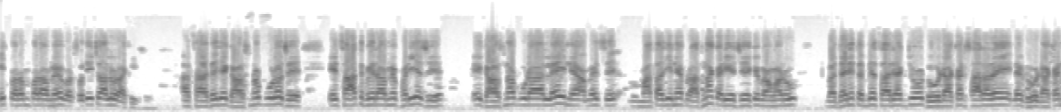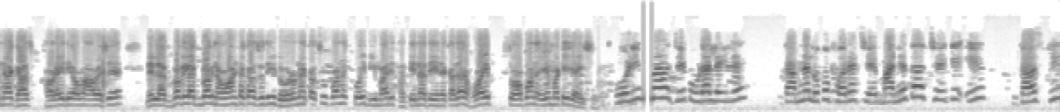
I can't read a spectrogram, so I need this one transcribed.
એ જ પરંપરા અમે વર્ષોથી ચાલુ રાખી છે. આ સાથે જે ઘાસનો પૂળો છે, એ સાત ફેરા અમે ફરીએ છીએ. એ ઘાસના પૂળા લઈને અમે માતાજીને પ્રાર્થના કરીએ છીએ કે અમારું બધાની તબિયત સારી રાખજો. ઢોર ઢાકર સારા રહે, એટલે ઢોર ઢાકરના ઘાસ ખવડાવી દેવામાં આવે છે. ને લગભગ લગભગ નવ્વાણું ટકા સુધી ઢોરોને કશું પણ કોઈ બીમારી થતી નથી અને કદાચ હોય તો પણ એ મટી જાય છે. હોળીમાં જે પૂડા લઈને ગામના લોકો ફરે છે, માન્યતા છે કે એ ઘાસથી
